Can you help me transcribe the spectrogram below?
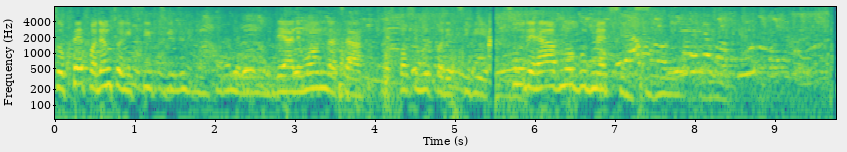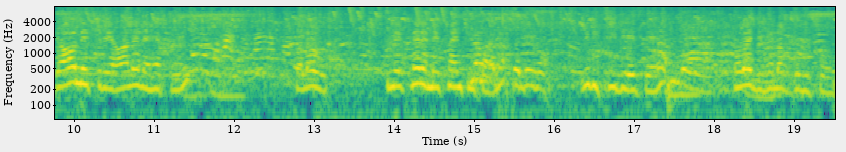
to pay for them to receive treatment. They are the ones that are responsible for the TB. So they have no good medicines. All make three, I want to help you. Follow. Make, make them make fine thing for you. You be three days there. Follow develop good phone.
